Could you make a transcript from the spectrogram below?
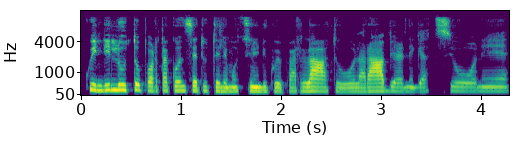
Quindi il lutto porta con sé tutte le emozioni di cui ho parlato, la rabbia, la negazione,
